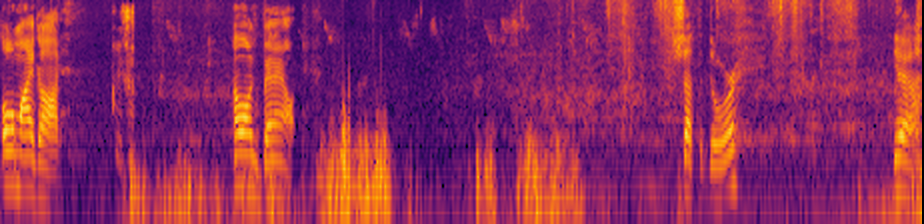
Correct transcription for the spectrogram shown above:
Oh my god. How long been out? Shut the door. Yeah.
